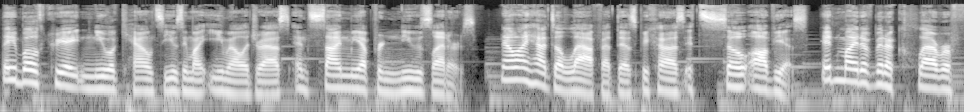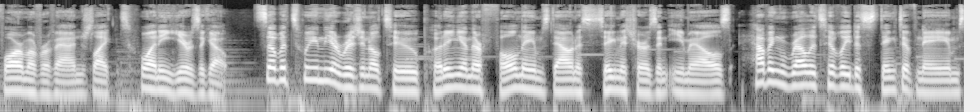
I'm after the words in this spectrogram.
They both create new accounts using my email address and sign me up for newsletters. Now, I had to laugh at this because it's so obvious. It might have been a clever form of revenge like 20 years ago. So, between the original two putting in their full names down as signatures in emails, having relatively distinctive names,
